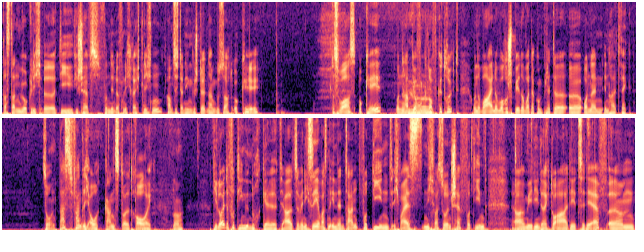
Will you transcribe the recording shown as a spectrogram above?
dass dann wirklich äh, die, die Chefs von den Öffentlich-Rechtlichen haben sich dann hingestellt und haben gesagt, okay, das war's, okay. Und dann haben die auf den Ja. Knopf gedrückt und dann war eine Woche später war der komplette äh, Online-Inhalt weg. So, und das fand ich auch ganz doll traurig. Ne? Die Leute verdienen genug Geld, ja. Also wenn ich sehe, was ein Intendant verdient, ich weiß nicht, was so ein Chef verdient, ja, Mediendirektor ARD, CDF, ähm,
